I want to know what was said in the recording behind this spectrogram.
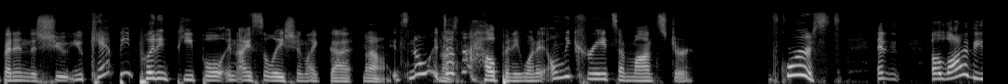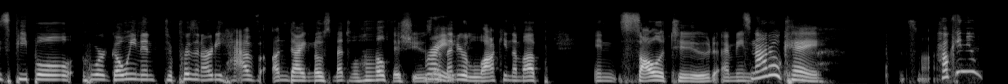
been in the SHU. You can't be putting people in isolation like that. No, It's no, it No. does not help anyone. It only creates a monster. of course. And a lot of these people who are going into prison already have undiagnosed mental health issues. And Right. then you're locking them up in solitude. I mean, It's not okay. It's not. How can you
